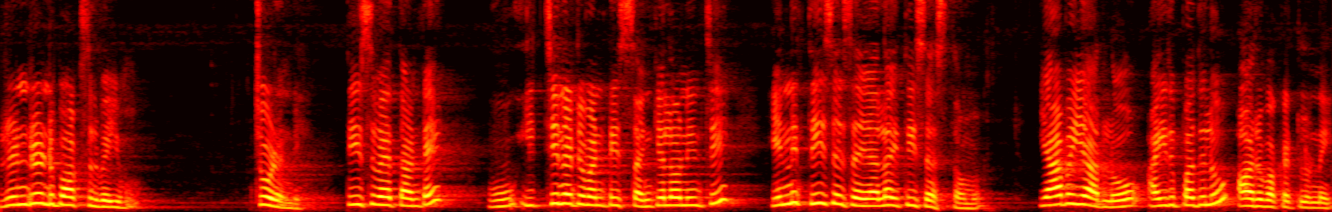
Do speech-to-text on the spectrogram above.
రెండు రెండు బాక్సులు వేయము. చూడండి తీసివేత అంటే ఇచ్చినటువంటి సంఖ్యలో నుంచి ఎన్ని తీసేసేయాలో అవి తీసేస్తాము. యాభై ఆరులో ఐదు పదులు ఆరు ఒకట్లు ఉన్నాయి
